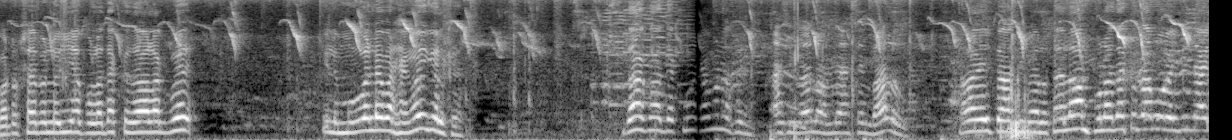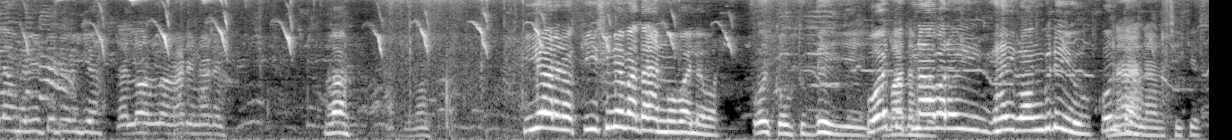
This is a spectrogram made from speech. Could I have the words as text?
ঘটক সাহেবের লইয়া পোলা দেখতে যাওয়া লাগবে। এলে মোবাইলটা আবার হ্যাং হয়ে গেল কে? যা কা কেমন আছেন? আসি ভালো আমি আছেন ভালো? হ্যাঁ এই তো আছি ভালো। তাহলে আমি পোলা দেখতে যাব ওই দিন আইলাম রেডি হয়ে গিয়া। লন লন হাঁটেন হাঁটেন। হ্যাঁ কি আর কি সিনেমা দেখেন মোবাইল আবার? ওই কৌতুক দেই এই ওই তো না আবার ওই এই রং ভিডিও কোনটা? না না না, ঠিক আছে।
